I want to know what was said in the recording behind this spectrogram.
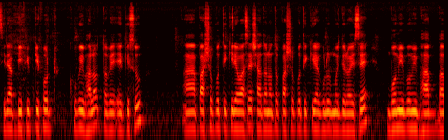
সিরাপ বি ফিফটি ফোর খুবই ভালো, তবে এর কিছু পার্শ্ব প্রতিক্রিয়াও আছে। সাধারণত পার্শ্ব প্রতিক্রিয়াগুলোর মধ্যে রয়েছে বমি বমি ভাব বা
